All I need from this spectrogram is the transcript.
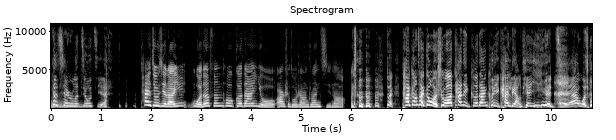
他陷入了纠结。太纠结了，因为我的分头歌单有二十多张专辑呢。对他刚才跟我说，他那歌单可以开两天音乐节，我就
